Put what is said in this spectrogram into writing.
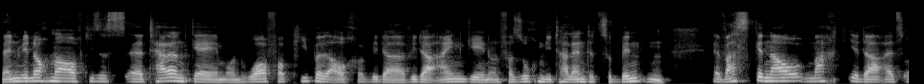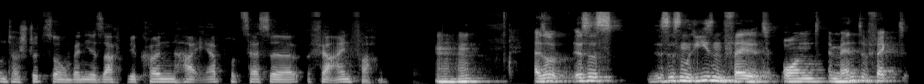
Wenn wir nochmal auf dieses äh, Talent Game und War for People auch wieder, wieder eingehen und versuchen, die Talente zu binden, was genau macht ihr da als Unterstützung, wenn ihr sagt, wir können HR-Prozesse vereinfachen? Mhm. Also es ist, es ist ein Riesenfeld und im Endeffekt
